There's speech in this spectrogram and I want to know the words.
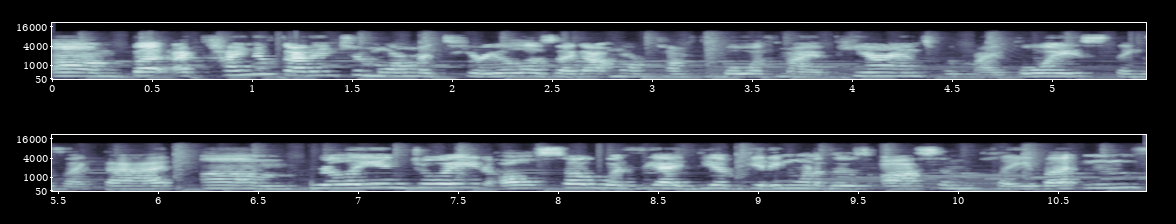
Um, but I kind of got into more material as I got more comfortable with my appearance, with my voice, things like that. Um, really enjoyed also was the idea of getting one of those awesome play buttons.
